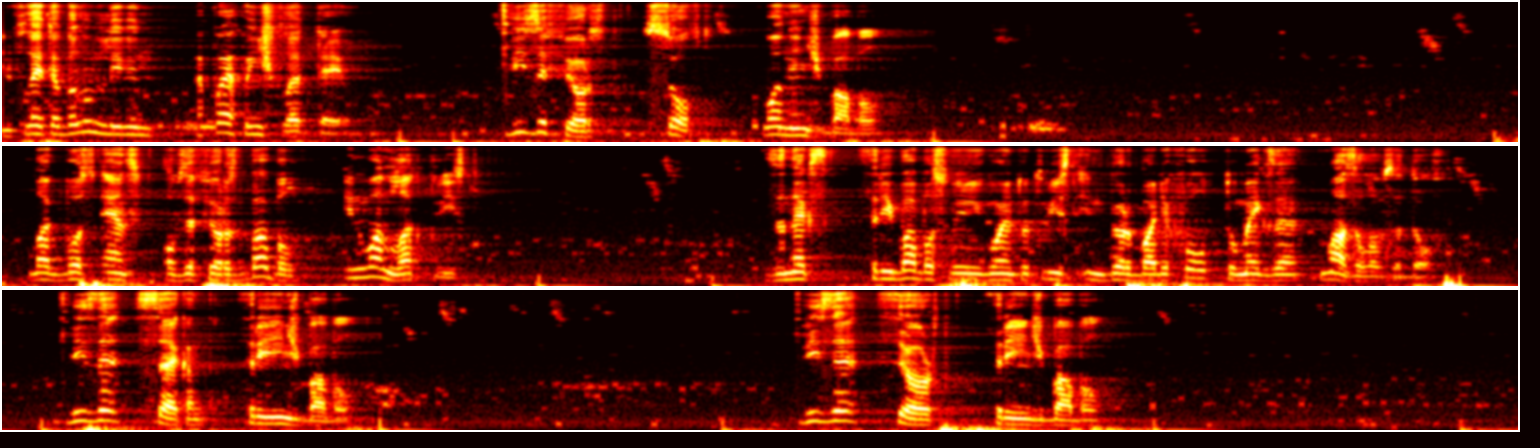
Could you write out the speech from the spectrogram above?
Inflate a balloon leaving a 5 inch flat tail. Twist the first, soft, 1 inch bubble. Lock both ends of the first bubble in one lock twist. The next three bubbles we are going to twist in bird body fold to make the muzzle of the dog. Twist the second 3 inch bubble. Twist the third 3 inch bubble.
